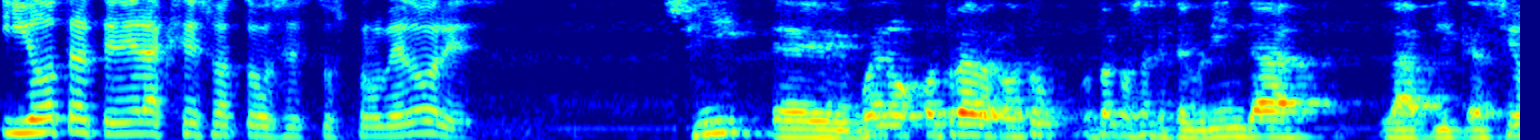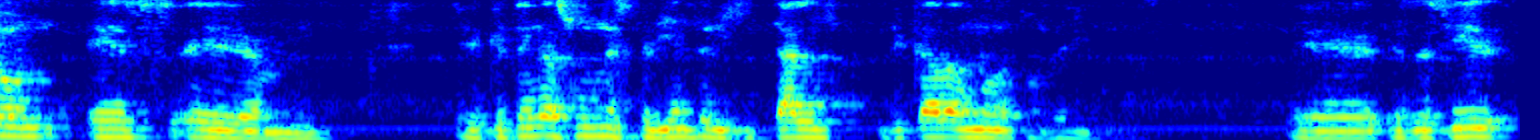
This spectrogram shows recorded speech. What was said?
y otra tener acceso a todos estos proveedores. Sí, bueno, otra, otra cosa que te brinda la aplicación es que tengas un expediente digital de cada uno de tus vehículos. Es decir,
